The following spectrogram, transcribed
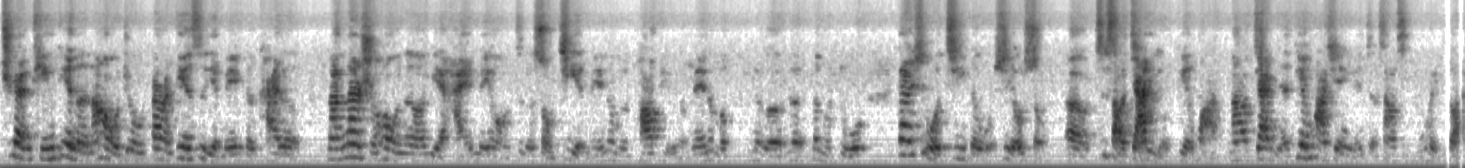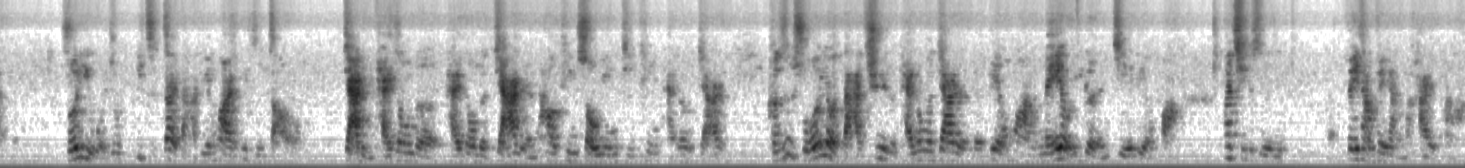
居然停电了。然后我就，当然电视也没得开了。那那时候呢，也还没有这个手机也没那么 popular，没那么那个那那么多。但是我记得我是有手，呃，至少家里有电话，然后家里的电话线原则上是不会断。所以我就一直在打电话，一直找家里台中的台中的家人，然后听收音机听台中的家人。可是所有打去的台中的家人的电话，没有一个人接电话。那其实非常非常的害怕。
